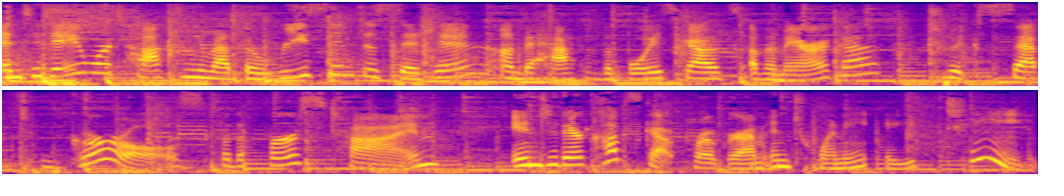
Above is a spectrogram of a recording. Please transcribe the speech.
And today we're talking about the recent decision on behalf of the Boy Scouts of America to accept girls for the first time into their Cub Scout program in 2018.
